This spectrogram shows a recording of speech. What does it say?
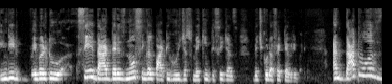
indeed able to say that there is no single party who is just making decisions which could affect everybody. And that was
